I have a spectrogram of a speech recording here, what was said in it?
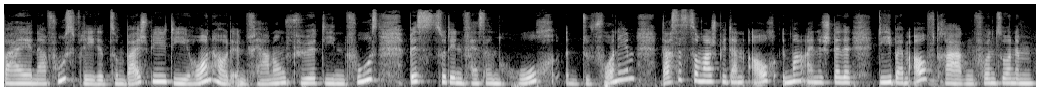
bei einer Fußpflege zum Beispiel die Hornhautentfernung für den Fuß bis zu den Fesseln hoch äh, vornehmen. Das ist zum Beispiel dann auch immer eine Stelle, die beim Auftragen von so einem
